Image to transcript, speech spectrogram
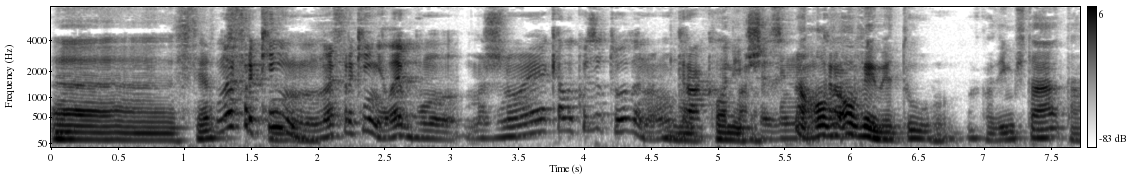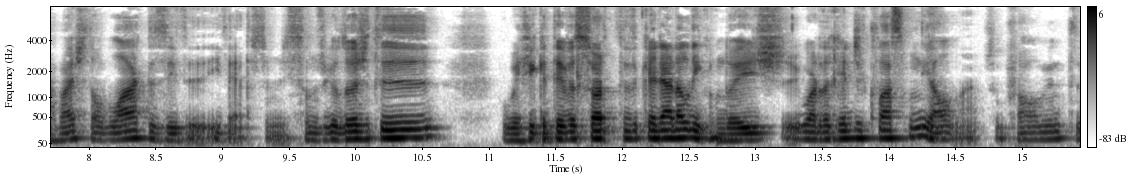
Ah, certo? Não é fraquinho, não é fraquinho, ele é bom, mas não é aquela coisa toda, não é um craque. Não, não é um ob- craque. obviamente o Acodimos está, está abaixo do Blacks e de, e de São jogadores de. O Benfica teve a sorte de calhar ali com dois guarda-redes de classe mundial, não é? São provavelmente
